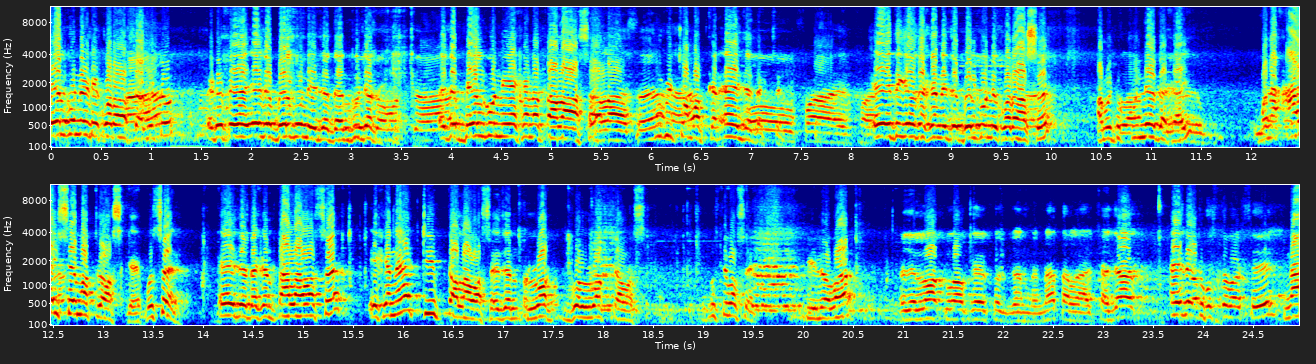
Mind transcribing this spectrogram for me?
বেলগুনিটি করা আছে আমি একটু এটাতে এই যে বেলগুনি এই যে দেন দুইটা এই যে বেলগুনি এখানে তালা আছে। তালা আছে, খুবই হ্যাঁ। চমৎকার। এই যে দেখছেন। এইদিকে দেখেন এই যে বেলগুনি করা আছে। আমি একটু খুলে দেখাই। মানে আইসে মাত্র আজকে বুঝছেন? এই যে দেখেন তালাও আছে এখানে টিপ তালাও আছে এই যে লক গোল লকটাও আছে। বুঝতে পারছেন? কি আবার এই যে লক লক এর জন্য না তাহলে আচ্ছা এই যে বুঝতে পারছি? না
